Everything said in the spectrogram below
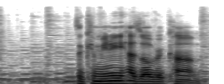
the community has overcome.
